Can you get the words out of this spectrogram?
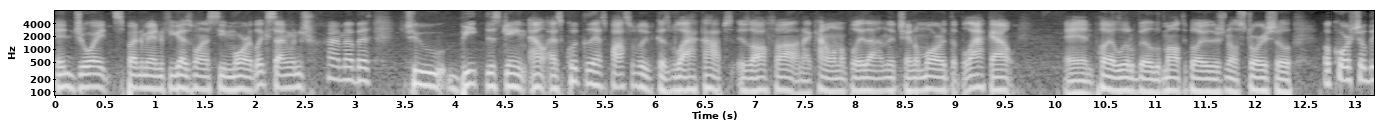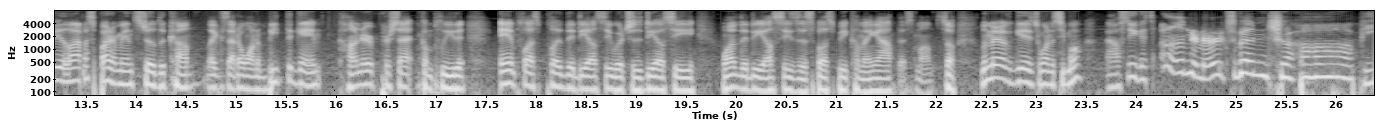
enjoyed Spider-Man. If you guys want to see more, like I said, I'm gonna try my best to beat this game out as quickly as possible because Black Ops is also out, and I kind of want to play that on the channel more. The Blackout and play a little bit of the multiplayer. There's no story, so of course there'll be a lot of Spider-Man still to come. Like I said, I want to beat the game, 100% complete it, and plus play the DLC, which is DLC. One of the DLCs is supposed to be coming out this month. So let me know if you guys want to see more. I'll see you guys on the next adventure. Peace.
